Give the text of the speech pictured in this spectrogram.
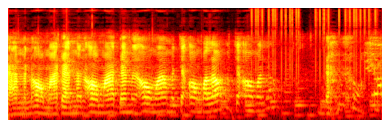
ดันมันออกมา ดันมันออกมา ดันมันออกมา มันจะออกมาแล้ว มันจะออกมาแล้วดันออกมา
